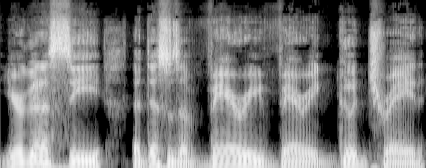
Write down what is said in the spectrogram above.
you're going to see that this was a very, very good trade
